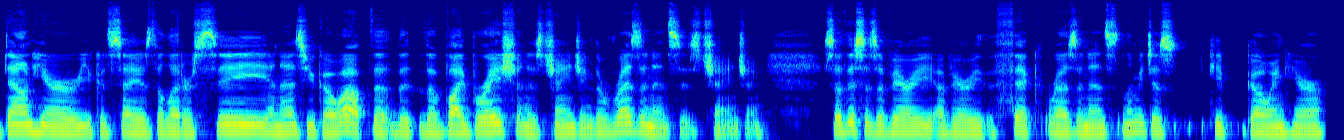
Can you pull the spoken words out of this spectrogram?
down here, you could say is the letter C, and as you go up, the the the vibration is changing, the resonance is changing. So this is a very a very thick resonance. Let me just keep going here,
